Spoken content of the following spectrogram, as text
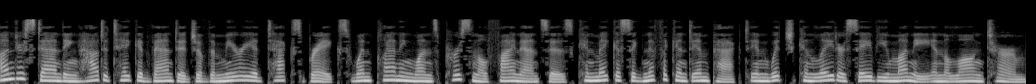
Understanding how to take advantage of the myriad tax breaks when planning one's personal finances can make a significant impact in which can later save you money in the long term.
